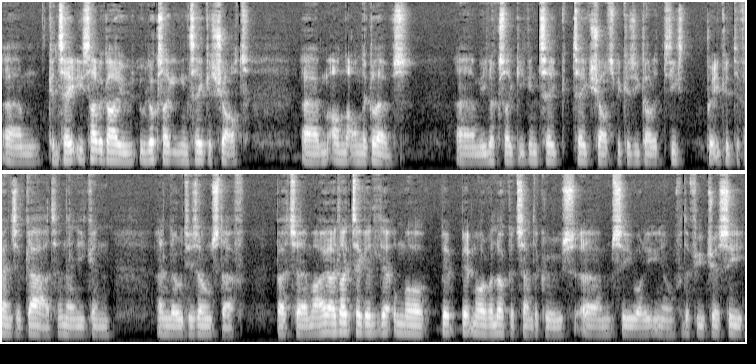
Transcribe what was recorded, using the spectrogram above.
Um, can take he's type of guy who, who looks like he can take a shot um, on the, on the gloves. Um, he looks like he can take take shots because he got a pretty good defensive guard, and then he can unload his own stuff. But um, I, I'd like to take a little more, bit, bit more of a look at Santa Cruz, um, see what he, you know for the future, see,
